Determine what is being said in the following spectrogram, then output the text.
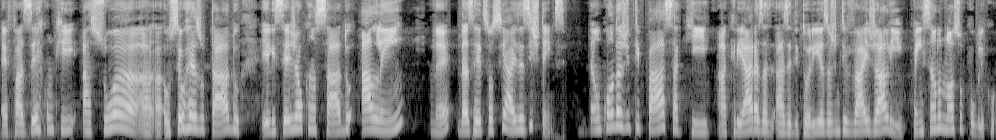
É fazer com que a sua, a, a, o seu resultado ele seja alcançado além né, das redes sociais existentes. Então, quando a gente passa aqui a criar as, as editorias, a gente vai já ali, pensando no nosso público.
